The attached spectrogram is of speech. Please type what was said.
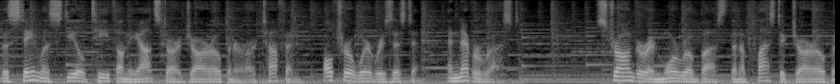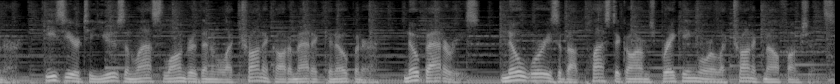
The stainless steel teeth on the Otstar jar opener are toughened, ultra wear resistant, and never rust. Stronger and more robust than a plastic jar opener, easier to use and lasts longer than an electronic automatic can opener, no batteries, no worries about plastic arms breaking or electronic malfunctions.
